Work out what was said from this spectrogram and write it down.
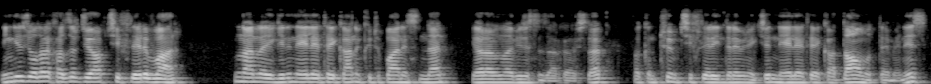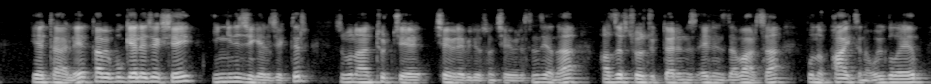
İngilizce olarak hazır cevap çiftleri var. Bunlarla ilgili NLTK'nın kütüphanesinden yararlanabilirsiniz arkadaşlar. Bakın tüm çiftleri indirebilmek için NLTK download demeniz yeterli. Tabi bu gelecek şey İngilizce gelecektir. Siz bunu hani Türkçe'ye çevirebiliyorsanız çevirirsiniz ya da hazır sözlükleriniz elinizde varsa bunu Python'a uygulayıp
